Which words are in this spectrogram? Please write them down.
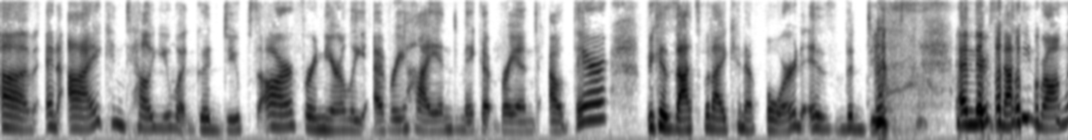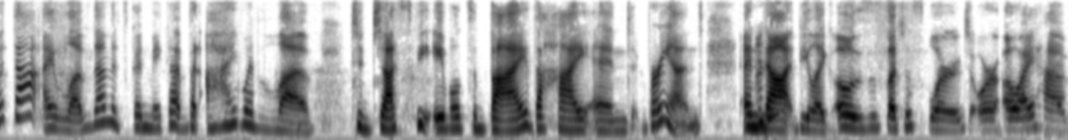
Um, and I can tell you what good dupes are for nearly every high end makeup brand out there because that's what I can afford is the dupes. and there's nothing wrong with that. I love them. It's good makeup, but I would love to just be able to buy the high end brand and Mhm. not be like, oh, this is such a splurge, or oh, I have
